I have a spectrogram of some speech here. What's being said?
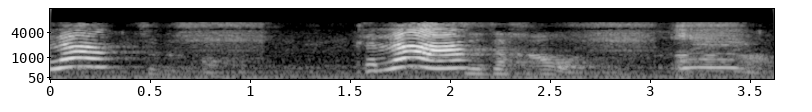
可乐，这个好，可乐，这是在哈我，哈哈哈。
